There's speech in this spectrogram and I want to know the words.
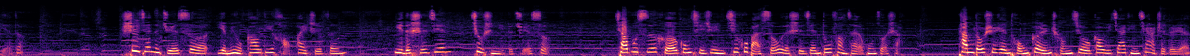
别的。世间的角色也没有高低好坏之分，你的时间就是你的角色。乔布斯和宫崎骏几乎把所有的时间都放在了工作上。他们都是认同个人成就高于家庭价值的人。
